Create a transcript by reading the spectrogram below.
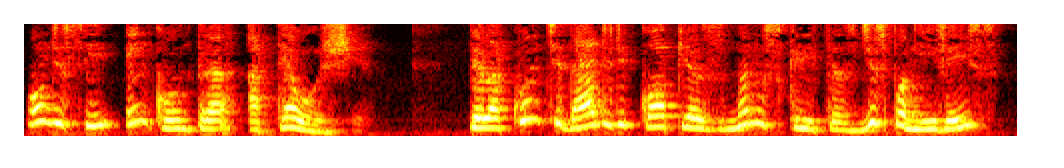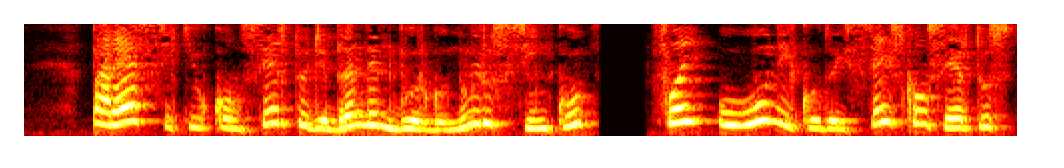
onde se encontra até hoje. Pela quantidade de cópias manuscritas disponíveis, parece que o Concerto de Brandemburgo número 5 foi o único dos seis concertos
